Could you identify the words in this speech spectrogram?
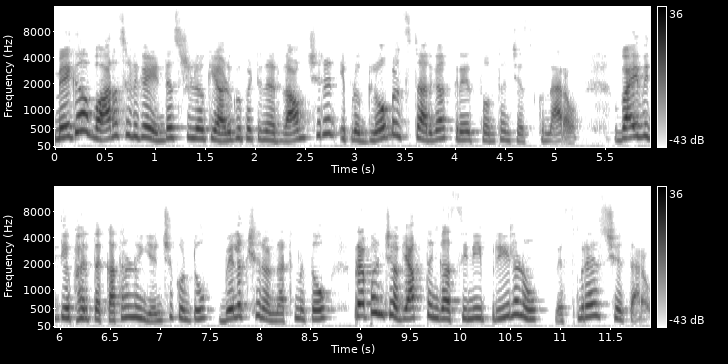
మెగా వారసుడిగా ఇండస్ట్రీలోకి అడుగుపెట్టిన రామ్ చరణ్ ఇప్పుడు గ్లోబల్ స్టార్గా క్రేజ్ సొంతం చేసుకున్నారు. వైవిధ్యభరిత కథలను ఎంచుకుంటూ విలక్షణ నటనతో ప్రపంచవ్యాప్తంగా సినీ ప్రియులను మెస్మరైజ్ చేశారు.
